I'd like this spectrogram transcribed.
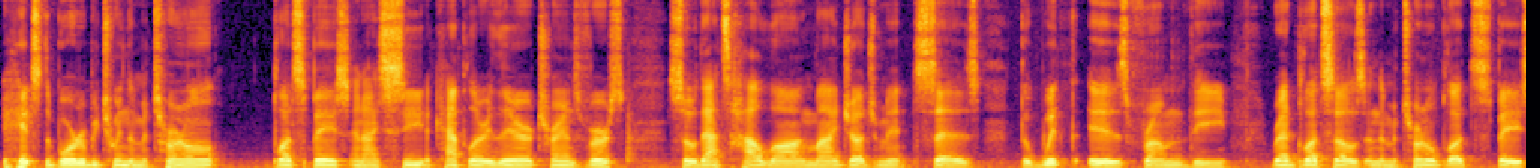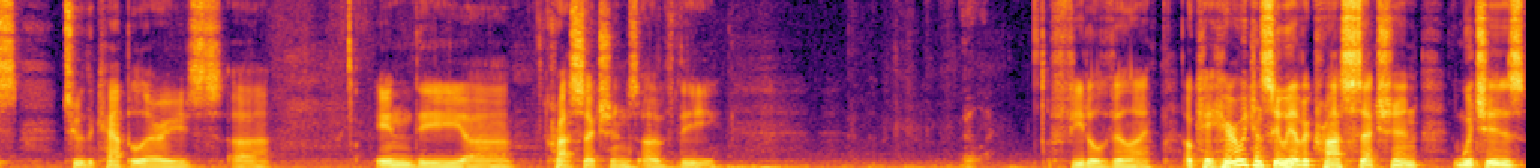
hits the border between the maternal blood space and I see a capillary there transverse. So that's how long my judgment says the width is from the red blood cells in the maternal blood space to the capillaries uh, in the uh, cross sections of the fetal villi. Okay, here we can see we have a cross section which is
